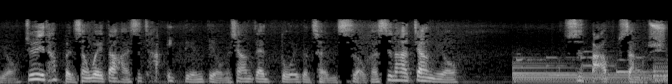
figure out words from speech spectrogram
油，就是它本身味道还是差一点点，我们想再多一个层次哦，可是它酱油是搭不上去。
